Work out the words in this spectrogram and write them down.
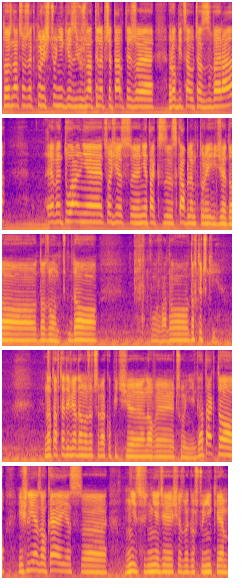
to oznacza, że któryś czujnik jest już na tyle przetarty, że robi cały czas zwera. Ewentualnie coś jest y, nie tak z, z kablem, który idzie do, do złącz, do kurwa, do, do wtyczki. No to wtedy wiadomo, że trzeba kupić e, nowy czujnik. A tak to, jeśli jest ok, jest e, nic nie dzieje się złego z czujnikiem,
